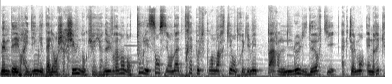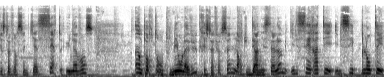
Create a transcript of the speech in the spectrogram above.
même Dave Riding est allé en chercher une. Donc, il y en a eu vraiment dans tous les sens. Et on a très peu de points marqués, entre guillemets, par le leader qui est actuellement Henrik Christopherson, qui a certes une avance importante. Mais on l'a vu, Christopherson, lors du dernier slalom, il s'est raté, il s'est planté.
